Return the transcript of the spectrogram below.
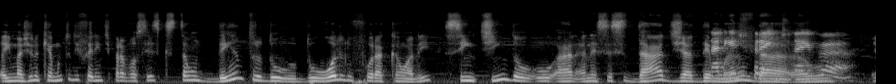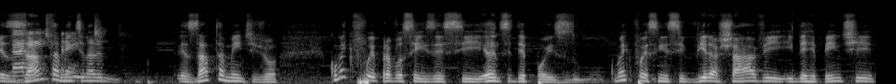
eu imagino que é muito diferente para vocês que estão dentro do, do olho do furacão ali, sentindo o, a, a, necessidade, a demanda. Na linha de frente, né, Ivan? Exatamente, na, exatamente, Jô. Como é que foi para vocês esse antes e depois? Como é que foi assim esse vira-chave e de repente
